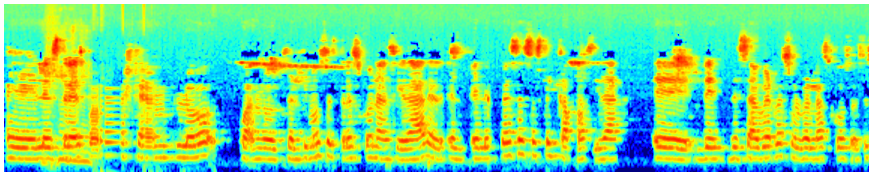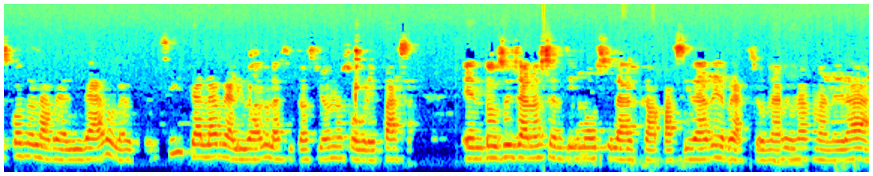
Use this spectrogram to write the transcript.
el estrés, por ejemplo, cuando sentimos estrés con ansiedad, el, estrés es esta incapacidad eh, de, saber resolver las cosas. Es cuando la realidad o la, sí, ya la realidad o la situación nos sobrepasa. Entonces ya no sentimos la capacidad de reaccionar de una manera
